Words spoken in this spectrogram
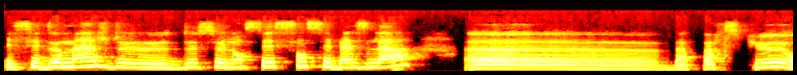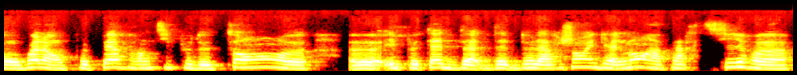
et c'est dommage de, se lancer sans ces bases-là. Euh, bah, parce que on, voilà, on peut perdre un petit peu de temps euh, et peut-être de, l'argent également à partir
